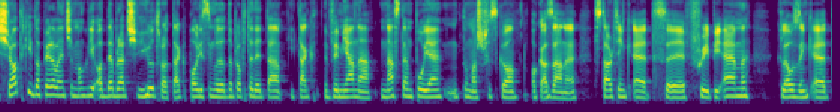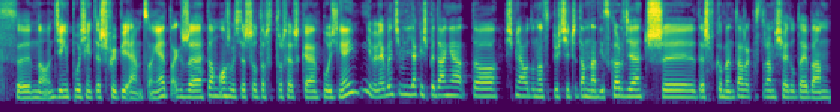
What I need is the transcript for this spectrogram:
Środki dopiero będziecie mogli odebrać jutro, tak? Po listingu dopiero wtedy ta i tak wymiana następuje. Tu masz wszystko pokazane. Starting at 3 y, p.m., closing at no, dzień później też 3 p.m., co nie? Także to może być też trosz, troszeczkę później. Nie wiem, jak będziecie mieli jakieś pytania, to śmiało do nas piszcie, czy tam na Discordzie, czy też w komentarzach. Postaram się tutaj wam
